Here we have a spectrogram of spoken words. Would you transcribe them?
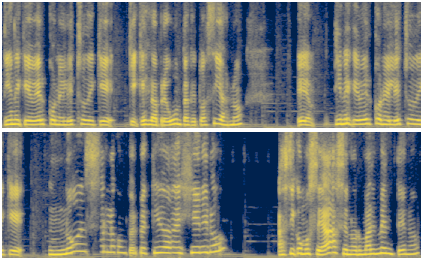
tiene que ver con el hecho de que, que, es la pregunta que tú hacías, ¿no? Eh, tiene que ver con el hecho de que no enseñarla con perspectiva de género, así como se hace normalmente, ¿no?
